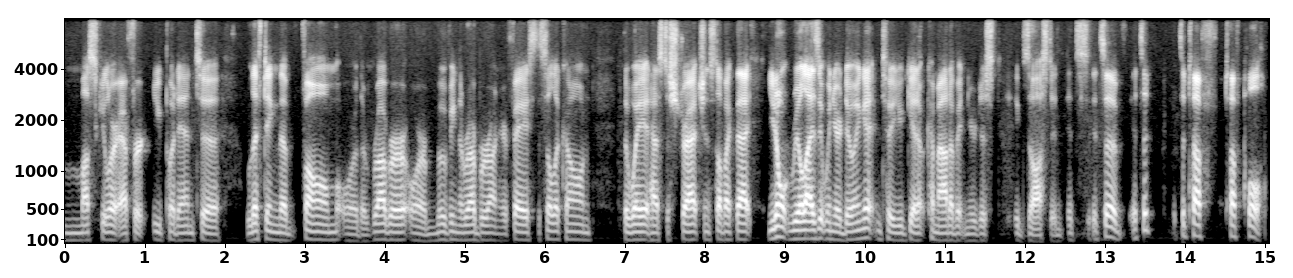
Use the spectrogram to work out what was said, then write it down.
muscular effort you put into lifting the foam or the rubber or moving the rubber on your face, the silicone the way it has to stretch and stuff like that. You don't realize it when you're doing it until you get come out of it and you're just exhausted. It's it's a it's a it's a tough tough pull.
